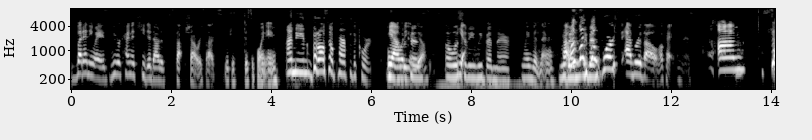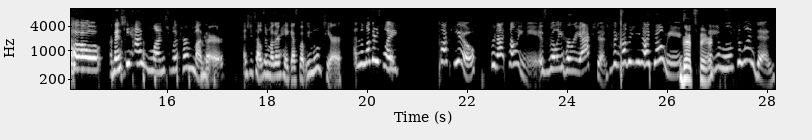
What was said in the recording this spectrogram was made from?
but anyways, we were kind of cheated out of shower sex, which was disappointing. I mean, but also par for the course. Yeah, know, what are you gonna do? Because Olicity, we've been there. We've been there. We've that been- was like the been- worst ever, though. Okay, anyways. Um, so then she has lunch with her mother, and she tells her mother, "Hey, guess what? We moved here." And the mother's like, "Fuck you for not telling me." Is really her reaction. She's like, "How could you not tell me That's fair. that you moved to London?"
